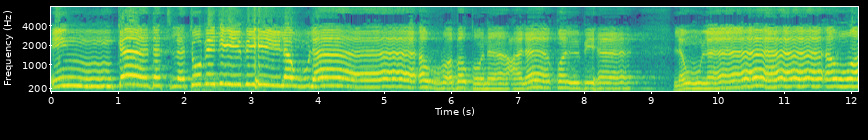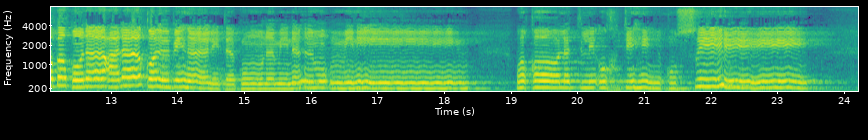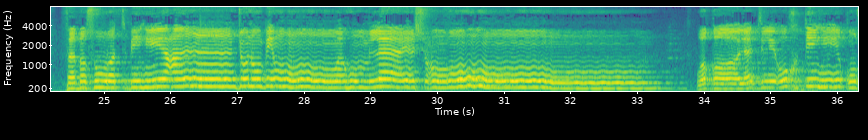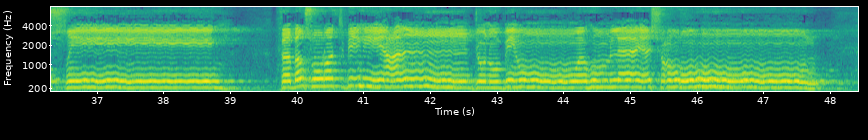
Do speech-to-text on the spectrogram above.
إن كادت لتبدي به لولا أن ربطنا على قلبها. لولا أن ربطنا على قلبها لتكون من المؤمنين. وقالت لأخته قصيه فبصرت به عن جنب وهم لا يشعرون. وقالت لأخته قصيه فبصرت به عن جنب وهم لا يشعرون.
